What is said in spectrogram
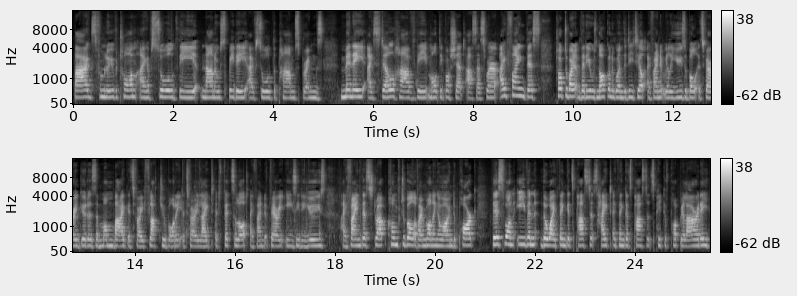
bags from Louis Vuitton. I have sold the Nano Speedy, I've sold the Palm Springs Mini. I still have the multi-pochette access accessoire. I find this, talked about it in videos, not going to go into detail. I find it really usable. It's very good as a mum bag. It's very flat to your body. It's very light. It fits a lot. I find it very easy to use. I find this strap comfortable if I'm running around a park. This one, even though I think it's past its height, I think it's past its peak of popularity.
